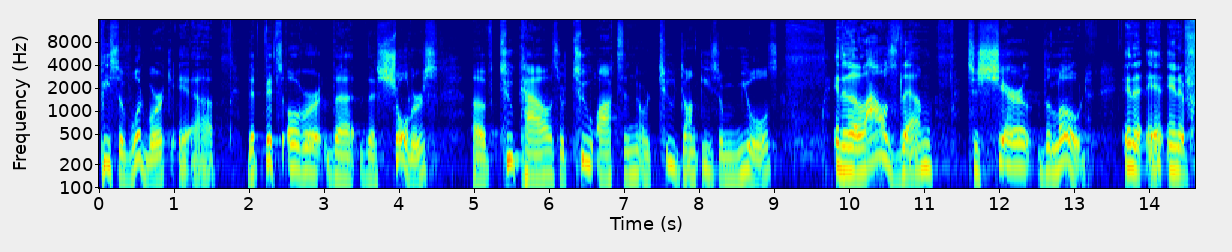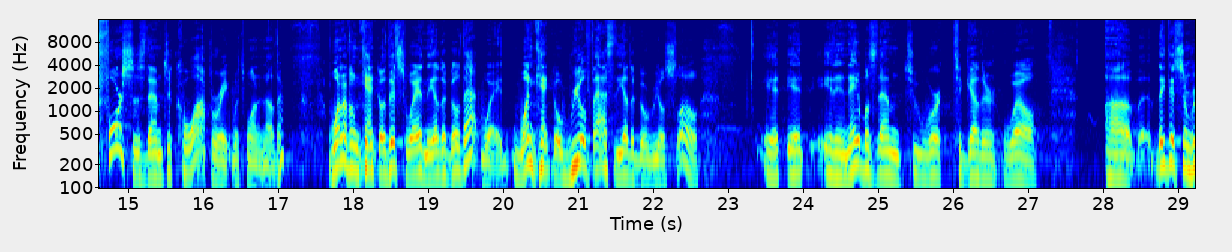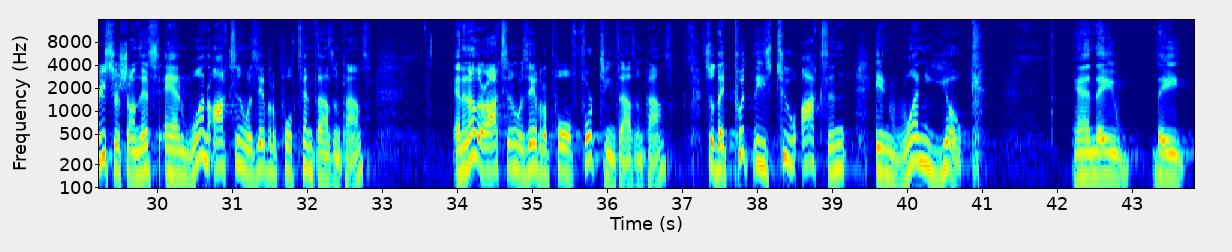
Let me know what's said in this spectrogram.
piece of woodwork uh, that fits over the, the shoulders of two cows or two oxen or two donkeys or mules, and it allows them to share the load. And it, and it forces them to cooperate with one another. One of them can't go this way and the other go that way. One can't go real fast, the other go real slow. It, it, it enables them to work together well. Uh, they did some research on this, and one oxen was able to pull 10,000 pounds, and another oxen was able to pull 14,000 pounds. So they put these two oxen in one yoke, and they, they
